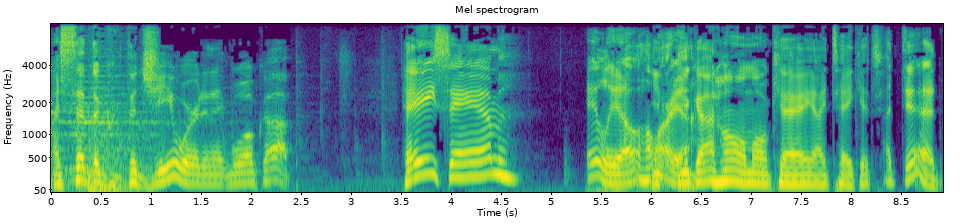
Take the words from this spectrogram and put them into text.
I said the the G word and it woke up. Hey, Sam. Hey Leo, how are you? You got home okay, I take it. I did.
